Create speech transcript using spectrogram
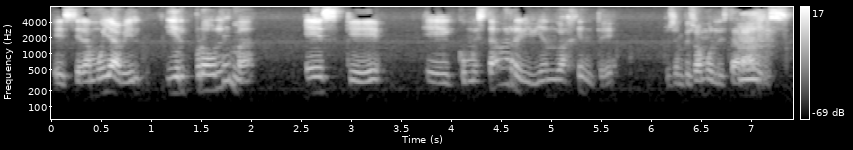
este, era muy hábil. Y el problema es que, eh, como estaba reviviendo a gente, pues empezó a molestar a mm. Hades.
